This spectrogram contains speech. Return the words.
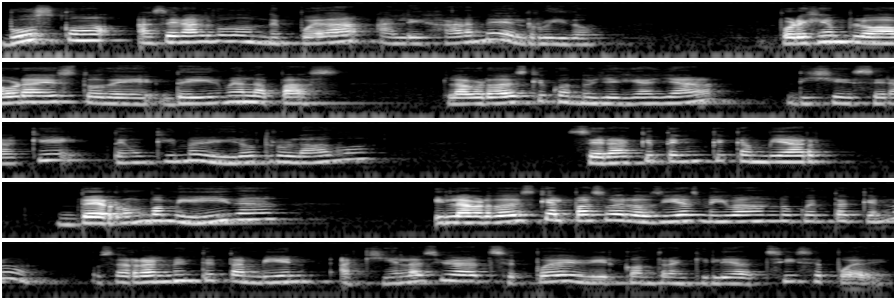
busco hacer algo donde pueda alejarme del ruido. Por ejemplo, ahora esto de, irme a La Paz. La verdad es que cuando llegué allá dije, ¿será que tengo que irme a vivir a otro lado? ¿Será que tengo que cambiar de rumbo a mi vida? Y la verdad es que al paso de los días me iba dando cuenta que no. O sea, realmente también aquí en la ciudad se puede vivir con tranquilidad, sí se puede.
